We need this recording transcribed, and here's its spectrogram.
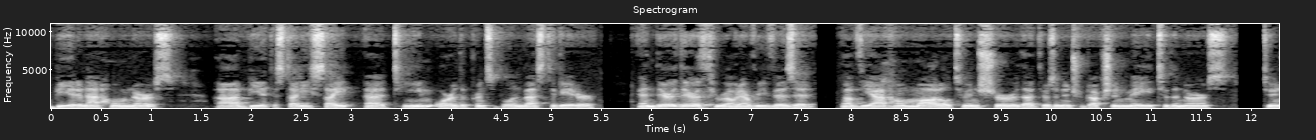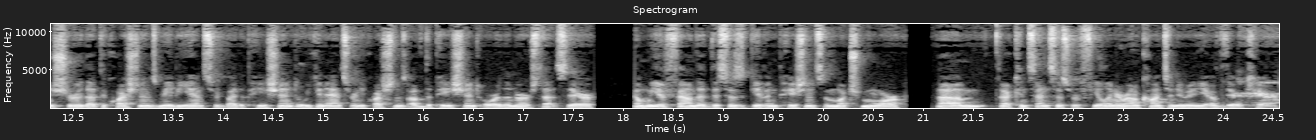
be it an at home nurse, be it the study site uh, team, or the principal investigator. And they're there throughout every visit of the at home model to ensure that there's an introduction made to the nurse, to ensure that the questions may be answered by the patient, or we can answer any questions of the patient or the nurse that's there. And we have found that this has given patients a much more um, a consensus or feeling around continuity of their care.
